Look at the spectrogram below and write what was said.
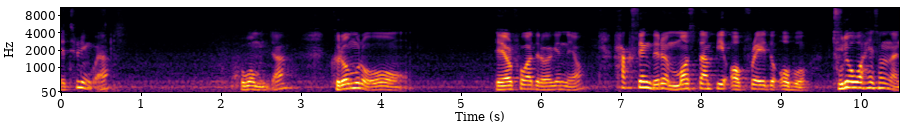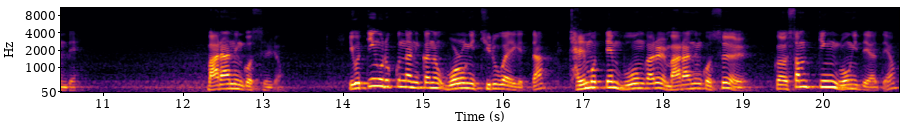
얘 틀린 거야. 9번 문장. 그러므로 therefore가 들어가겠네요. 학생들은 must not be afraid of 두려워해서는 안 돼. 말하는 것을요. 이거 띵으로 끝나니까는 wrong이 뒤로 가야겠다. 잘못된 무언가를 말하는 것을 그 something wrong이 돼야 돼요.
